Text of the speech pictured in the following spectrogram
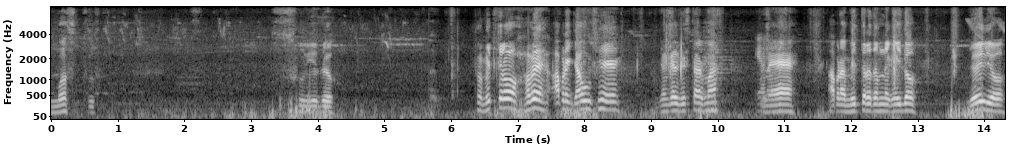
મસ્ત સૂર્યદેવ તો મિત્રો હવે આપણે જવું છે જંગલ વિસ્તારમાં. અને આપણા મિત્ર તમને કહી દો જોઈ લ્યો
